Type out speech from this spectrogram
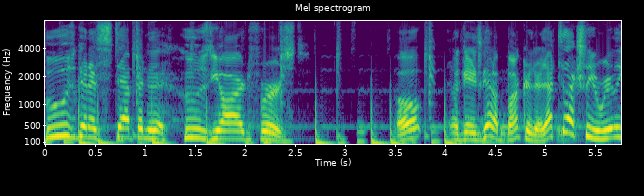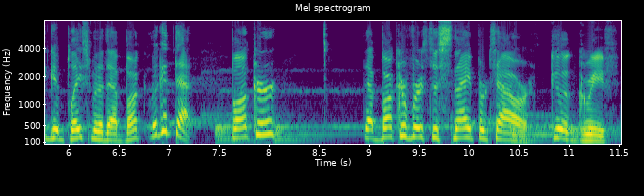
Who's to step into whose yard first? Oh, okay, he's got a bunker there. That's actually a really good placement of that bunker. Look at that bunker. That bunker versus the sniper tower. Good grief.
